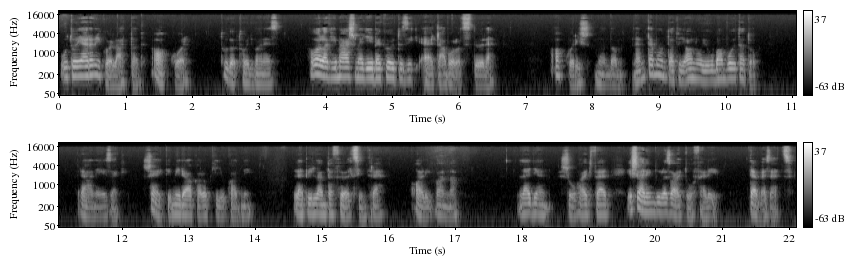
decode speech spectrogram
Utoljára mikor láttad? Akkor. Tudod, hogy van ez. Ha valaki más megyébe költözik, eltávolodsz tőle. Akkor is, mondom, nem te mondtad, hogy annó jóban voltatok? Ránézek. Sejti, mire akarok kiukadni. Lepillant a földszintre. Alig vannak. Legyen, sóhajt fel, és elindul az ajtó felé. Te vezetsz.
